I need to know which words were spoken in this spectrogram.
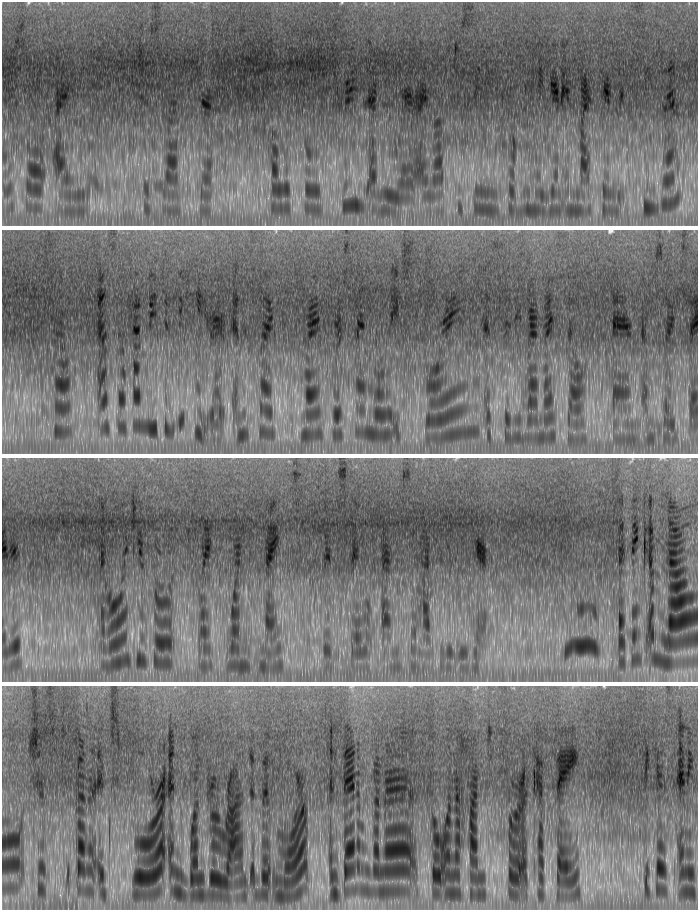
also I just love the colorful trees everywhere. I love to see Copenhagen in my favorite season so I'm so happy to be here and it's like my first time really exploring a city by myself and I'm so excited. I'm only here for like one night but still I'm so happy to be here. I think I'm now just gonna explore and wander around a bit more and then I'm gonna go on a hunt for a cafe because I need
